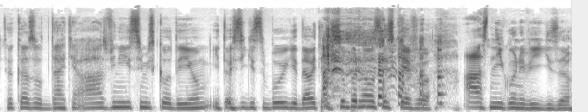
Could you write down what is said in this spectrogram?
И той казал, да, тя, аз винаги съм искал да имам. И той си ги събул и ги дал и тя супер много се изкефила. Аз никога не бих ги взел.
